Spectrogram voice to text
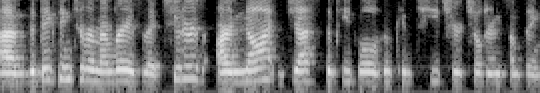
Um, the big thing to remember is that tutors are not just the people who can teach your children something.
